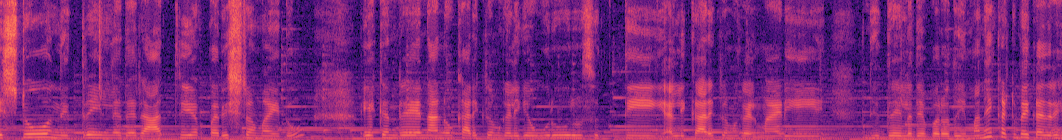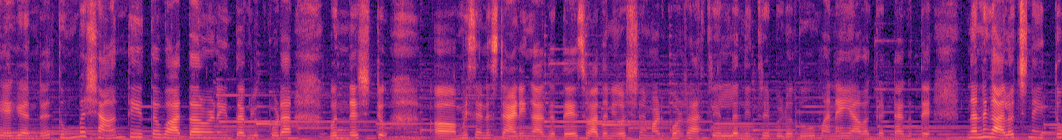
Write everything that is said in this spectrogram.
ಎಷ್ಟೋ ನಿದ್ರೆ ಇಲ್ಲದ ರಾತ್ರಿಯ ಪರಿಶ್ರಮ ಇದು. ಯಾಕಂದರೆ ನಾನು ಕಾರ್ಯಕ್ರಮಗಳಿಗೆ ಊರೂರು ಸುತ್ತಿ, ಅಲ್ಲಿ ಕಾರ್ಯಕ್ರಮಗಳು ಮಾಡಿ ನಿದ್ರೆ ಇಲ್ಲದೆ ಬರೋದು, ಈ ಮನೆ ಕಟ್ಟಬೇಕಾದ್ರೆ ಹೇಗೆ ಅಂದರೆ ತುಂಬ ಶಾಂತಿಯುತ ವಾತಾವರಣ ಇದ್ದಾಗಲೂ ಕೂಡ ಒಂದಷ್ಟು ಮಿಸ್ಅಂಡರ್ಸ್ಟ್ಯಾಂಡಿಂಗ್ ಆಗುತ್ತೆ. ಸೊ ಅದನ್ನು ಯೋಚನೆ ಮಾಡ್ಕೊಂಡು ರಾತ್ರಿ ಎಲ್ಲ ನಿದ್ರೆ ಬಿಡೋದು, ಮನೆ ಯಾವಾಗ ಕಟ್ಟಾಗುತ್ತೆ. ನನಗೆ ಆಲೋಚನೆ ಇತ್ತು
